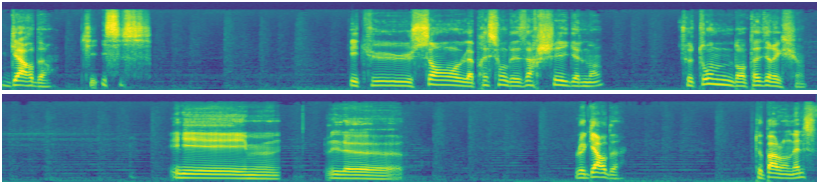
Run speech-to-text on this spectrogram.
garde qui est ici. Et tu sens la pression des archers également se tourne dans ta direction. Et hum, le le garde te parle en elfe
